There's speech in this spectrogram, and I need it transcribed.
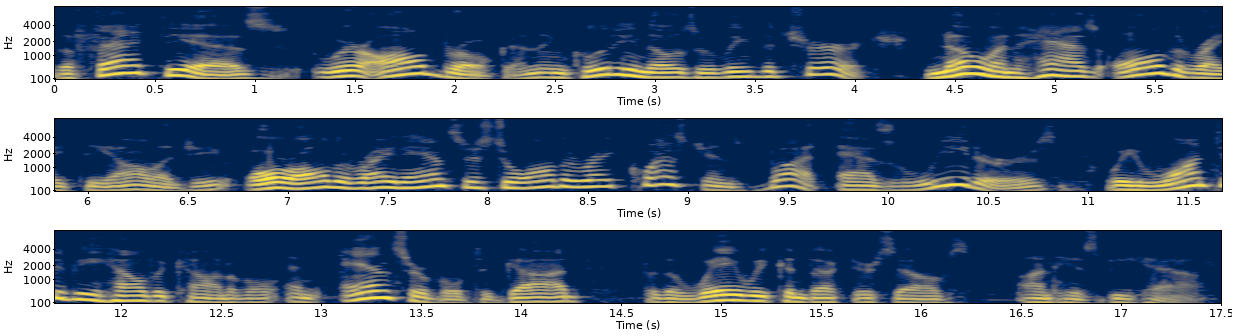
The fact is, we're all broken, including those who lead the church. No one has all the right theology or all the right answers to all the right questions, but as leaders, we want to be held accountable and answerable to God for the way we conduct ourselves on His behalf.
